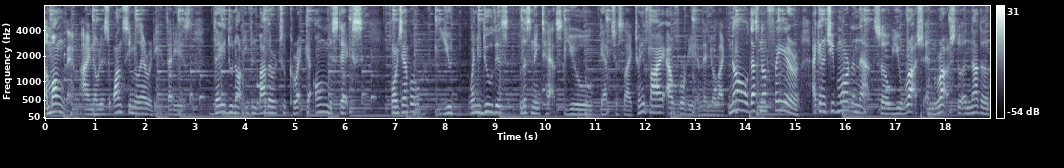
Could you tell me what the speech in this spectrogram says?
Among them, I noticed one similarity that is, they do not even bother to correct their own mistakes. For example, you when you do this listening test, you get just like 25 out of 40, and then you're like, no, that's not fair. I can achieve more than that. So you rush and rush to another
